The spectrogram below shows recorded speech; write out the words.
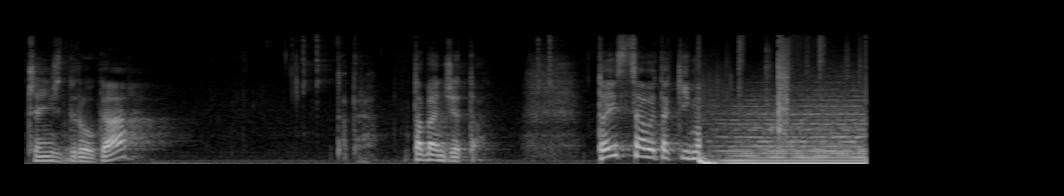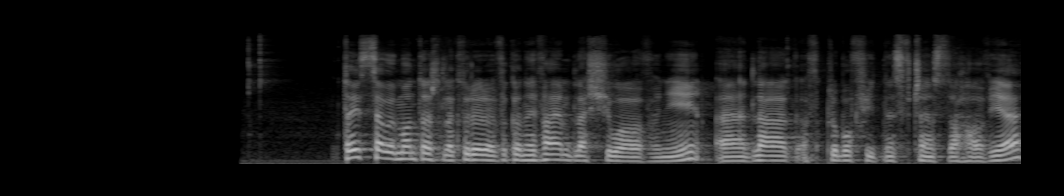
część druga. To będzie to. To jest cały taki. To jest cały montaż, który wykonywałem dla siłowni, e, dla klubu fitness w Częstochowie.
